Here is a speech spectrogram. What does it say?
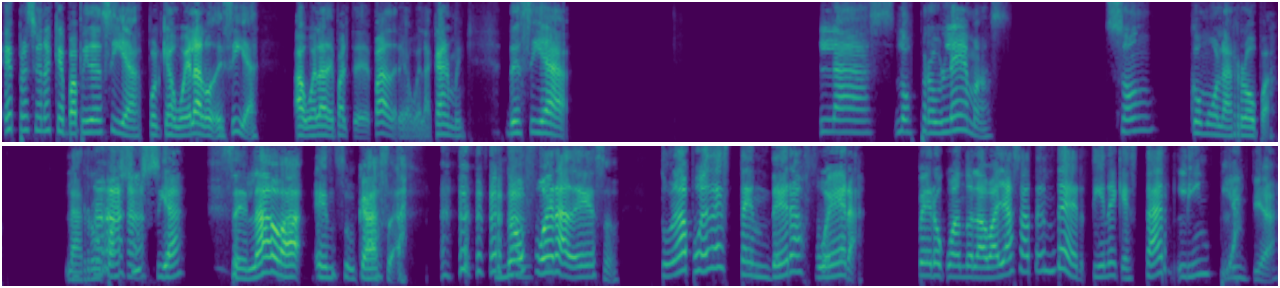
expresiones que papi decía, porque abuela lo decía, abuela de parte de padre, abuela Carmen, decía, las, los problemas son como la ropa. La ropa sucia se lava en su casa. No fuera de eso. Tú la puedes tender afuera, pero cuando la vayas a atender, tiene que estar limpia. Limpia.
